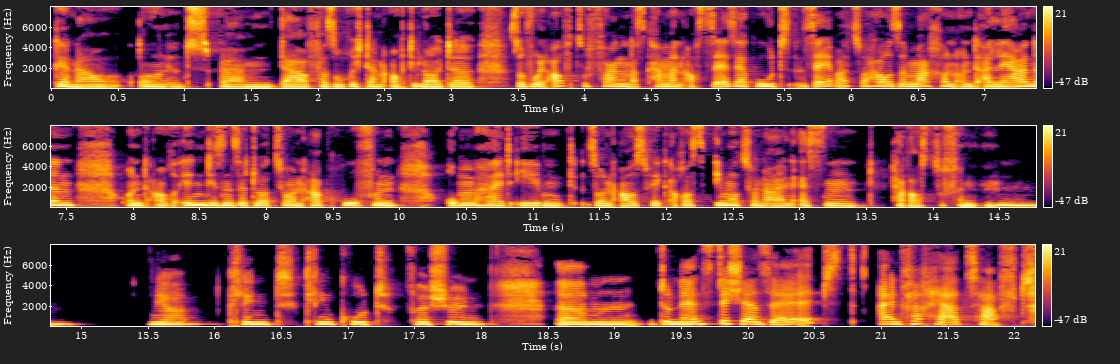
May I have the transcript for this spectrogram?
Genau. Und ja. ähm, da versuche ich dann auch die Leute sowohl aufzufangen, das kann man auch sehr, sehr gut selber zu Hause machen und erlernen und auch in diesen Situationen abrufen, um halt eben so einen Ausweg auch aus emotionalen Essen herauszufinden. Mhm. Ja, klingt, klingt gut, voll schön. Ähm, du nennst dich ja selbst einfach herzhaft.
